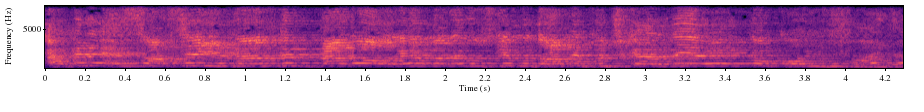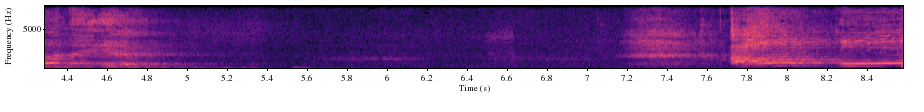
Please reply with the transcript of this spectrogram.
اگر احساس یگانگت پیدا ہو گیا، مگر اس کے مطابق کچھ کر نہیں رہے کوئی فائدہ نہیں ہے؟ آپ کو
